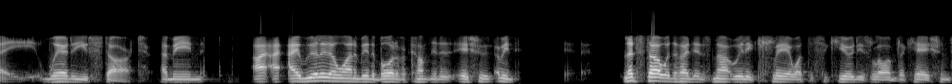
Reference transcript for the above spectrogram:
where do you start? I mean, I, I really don't want to be the board of a company that issues. I mean, Let's start with the fact that it's not really clear what the securities law implications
